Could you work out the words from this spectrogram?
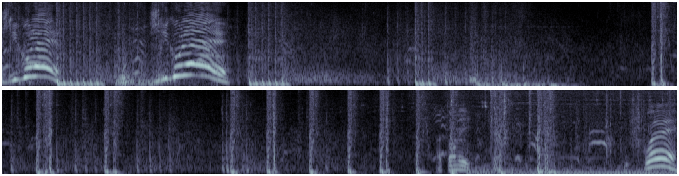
Je rigolais. Je rigolais. Ouais.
